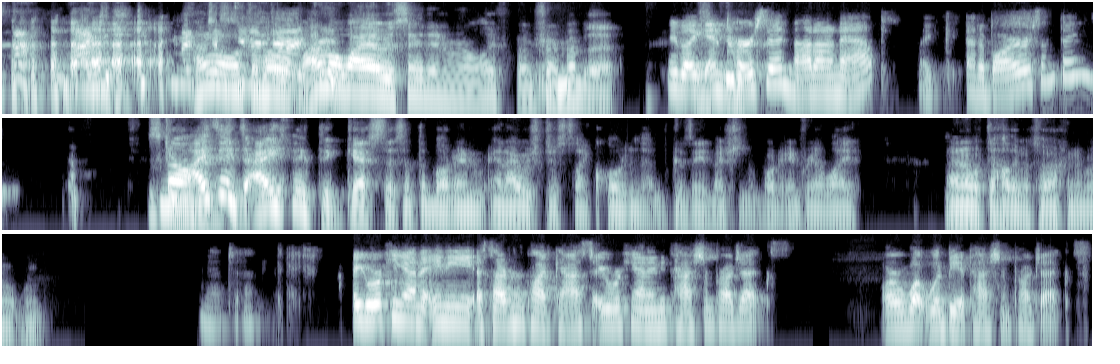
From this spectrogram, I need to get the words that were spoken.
I just, I don't know. What the I don't know why I was saying it in real life, but I'm trying to remember that. Maybe like in Just give- person, not on an app, like at a bar or something? No, I think I think the guest said something about it, and, and I was just like quoting them because they had mentioned about it in real life. I don't know what the hell they were talking about. But Gotcha. Are you working on any, aside from the podcast, are you working on any passion projects? Or what would be a passion project?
